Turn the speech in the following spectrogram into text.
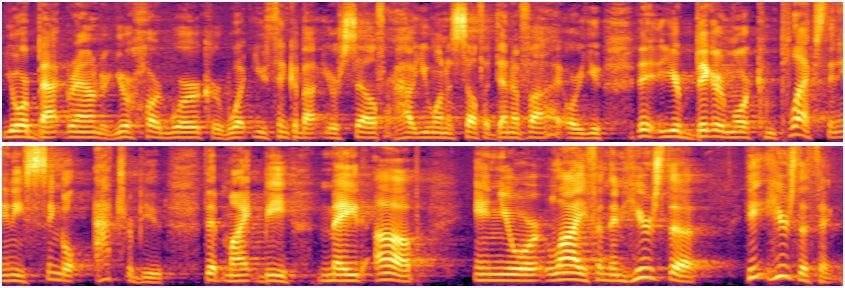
your background or your hard work or what you think about yourself or how you want to self identify or you. You're bigger, more complex than any single attribute that might be made up in your life. And then here's the, here's the thing.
